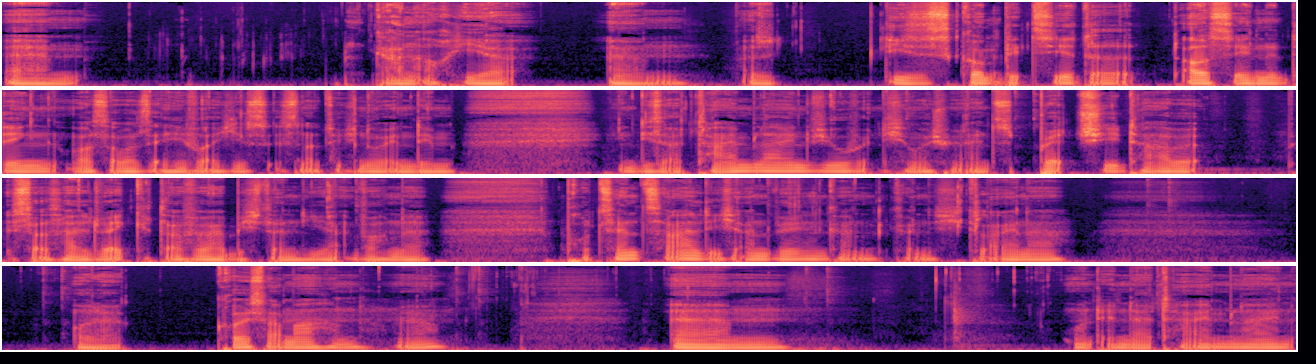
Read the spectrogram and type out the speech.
Ähm, kann auch hier, ähm, also dieses komplizierte aussehende Ding, was aber sehr hilfreich ist, ist natürlich nur in dem, in dieser Timeline View. Wenn ich zum Beispiel ein Spreadsheet habe, ist das halt weg. Dafür habe ich dann hier einfach eine Prozentzahl, die ich anwählen kann. Kann ich kleiner oder größer machen, ja. Ähm, und in der Timeline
